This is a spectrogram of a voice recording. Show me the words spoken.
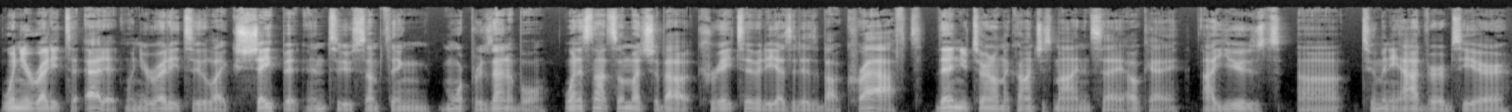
when you're ready to edit, when you're ready to like shape it into something more presentable, when it's not so much about creativity as it is about craft, then you turn on the conscious mind and say, okay, I used uh, too many adverbs here,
